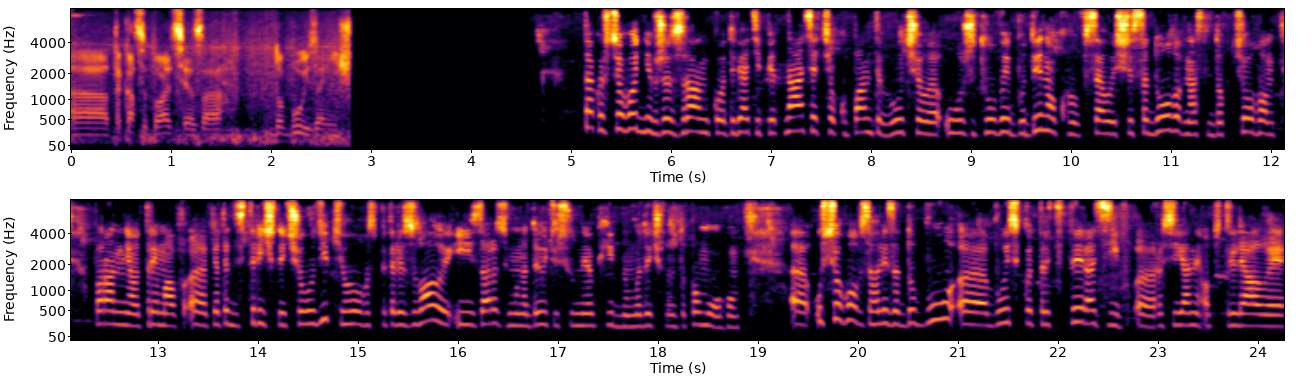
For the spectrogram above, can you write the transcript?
Е, Така ситуація за добу і за ніч. Також сьогодні, вже зранку, о 9.15, окупанти влучили у житловий будинок в селищі Садове. Внаслідок цього поранення отримав е, 50-річний чоловік. Його госпіталізували і зараз йому надають усю необхідну медичну допомогу. Е, Усього, взагалі, за добу е, близько 30 разів е, росіяни обстріляли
